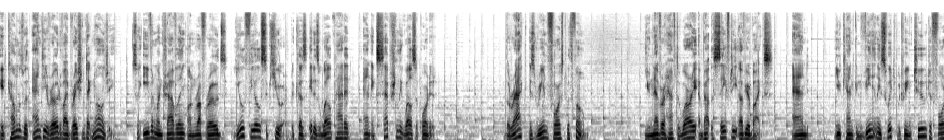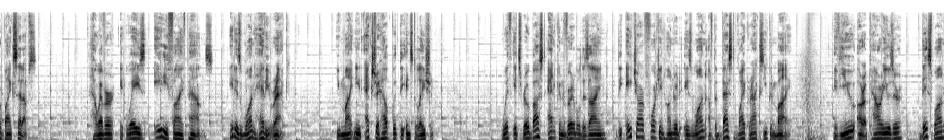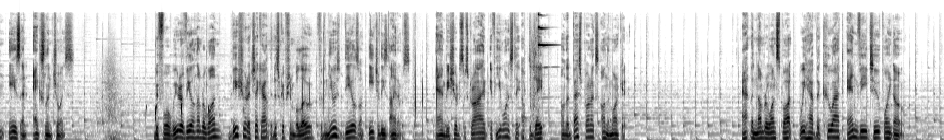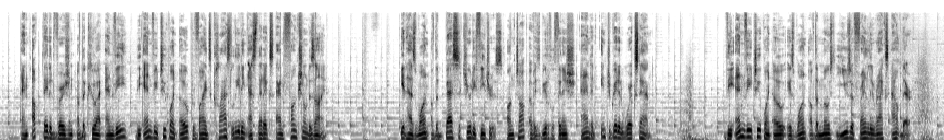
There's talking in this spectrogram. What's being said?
It comes with anti-road vibration technology, so even when traveling on rough roads, you'll feel secure because it is well padded and exceptionally well supported. The rack is reinforced with foam. You never have to worry about the safety of your bikes, and you can conveniently switch between two to four bike setups. However, it weighs 85 pounds. It is one heavy rack you might need extra help with the installation. With its robust and convertible design, the HR1400 is one of the best bike racks you can buy. If you are a power user, this one is an excellent choice. Before we reveal number one, be sure to check out the description below for the newest deals on each of these items. And be sure to subscribe if you want to stay up to date on the best products on the market. The number one spot, we have the Kuat NV 2.0. An updated version of the Kuat NV, the NV 2.0 provides class-leading aesthetics and functional design. It has one of the best security features on top of its beautiful finish and an integrated work stand. The NV 2.0 is one of the most user-friendly racks out there.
